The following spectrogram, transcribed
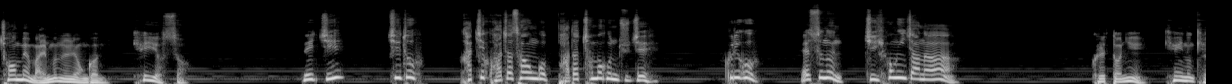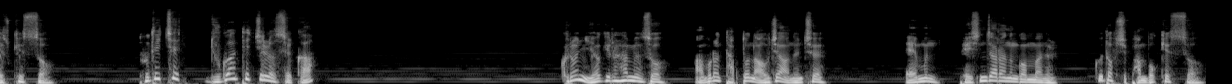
처음에 말문을 연 건 K였어. 왜지? 지도 같이 과자 사온 거 받아 처먹은 주제. 그리고 S는 지 형이잖아. 그랬더니 K는 계속했어. 도대체 누구한테 찔렀을까? 그런 이야기를 하면서 아무런 답도 나오지 않은 채 M은 배신자라는 것만을 끝없이 반복했어.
